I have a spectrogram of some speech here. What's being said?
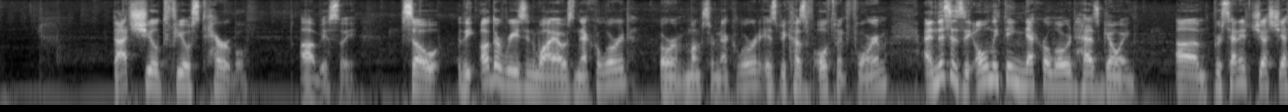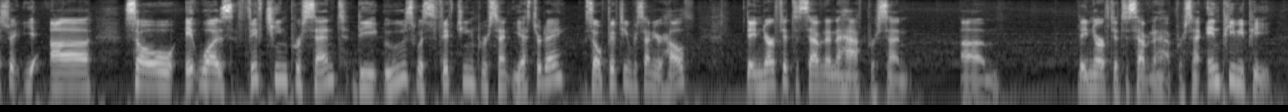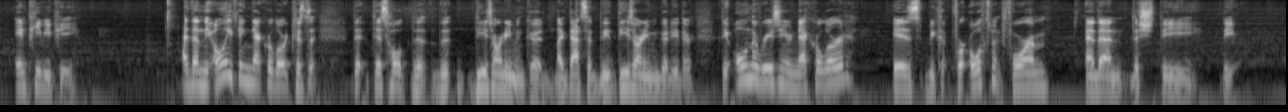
that shield feels terrible, obviously. So the other reason why I was Necrolord or Monster Necrolord is because of Ultimate Form, and this is the only thing Necrolord has going. Um, percentage just yesterday. Uh, so it was 15%. The ooze was 15% yesterday. So 15% of your health. They nerfed it to 7.5%. Um, they nerfed it to 7.5% in PvP. In PvP. And then the only thing Necrolord, because th th this whole th th these aren't even good. Like that's it. These aren't even good either. The only reason you're Necrolord is because for Ultimate Form, and then the the the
